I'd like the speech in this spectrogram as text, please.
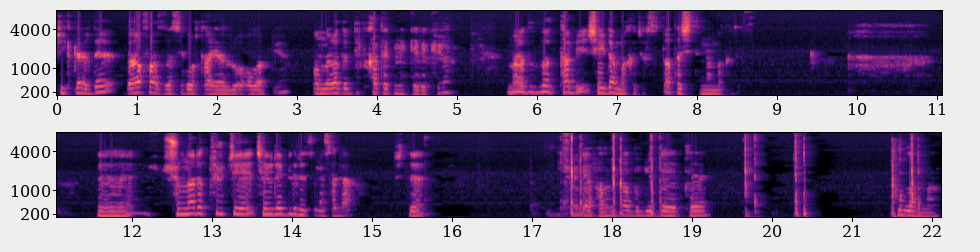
piklerde daha fazla sigorta ayarı olabiliyor. Onlara da dikkat etmek gerekiyor. Bunlara da, tabii şeyden bakacağız. Datasheet'inden bakacağız. Ee, şunları Türkçe'ye çevirebiliriz mesela. İşte şöyle yapalım. WDT kullanma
